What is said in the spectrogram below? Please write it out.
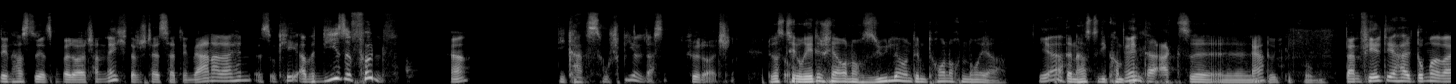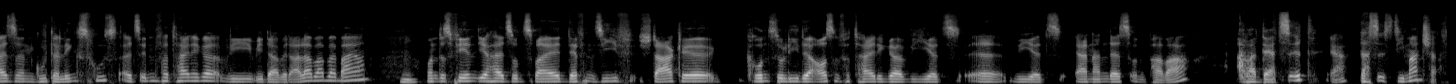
den hast du jetzt bei Deutschland nicht, dann stellst du halt den Werner dahin, ist okay, aber diese fünf, ja, die kannst du spielen lassen für Deutschland. Du hast so. theoretisch ja auch noch Sühle und im Tor noch Neuer. Ja. Und dann hast du die komplette Achse äh, ja. durchgezogen. Dann fehlt dir halt dummerweise ein guter Linksfuß als Innenverteidiger, wie, wie David Alaba bei Bayern. Hm. Und es fehlen dir halt so zwei defensiv starke, grundsolide Außenverteidiger wie jetzt, äh, wie jetzt Hernandez und Pavard. Aber that's it, ja. Das ist die Mannschaft.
